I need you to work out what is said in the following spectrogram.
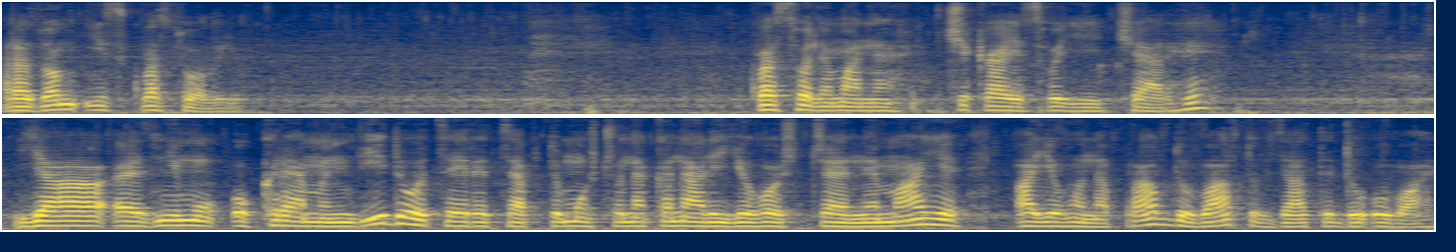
разом із квасолею. Квасоля в мене чекає своєї черги. Я е, зніму окремим відео цей рецепт, тому що на каналі його ще немає, а його направду варто взяти до уваги,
